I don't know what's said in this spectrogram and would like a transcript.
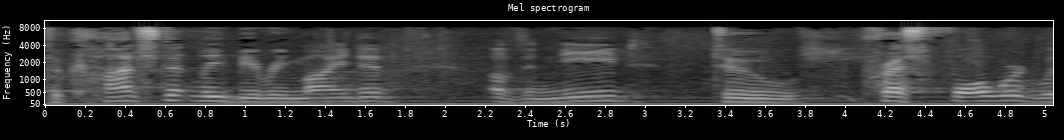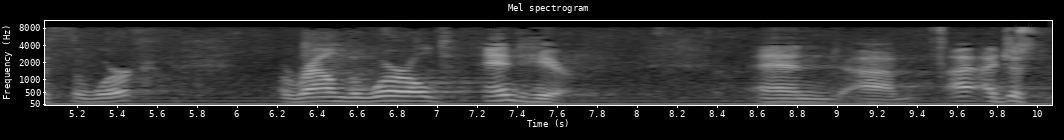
to constantly be reminded of the need to press forward with the work around the world and here. And um, I, I, just,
